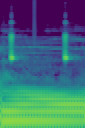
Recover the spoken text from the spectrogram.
Mm.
